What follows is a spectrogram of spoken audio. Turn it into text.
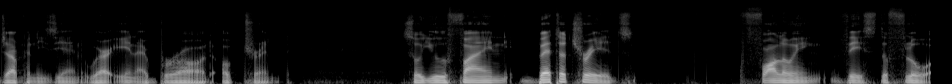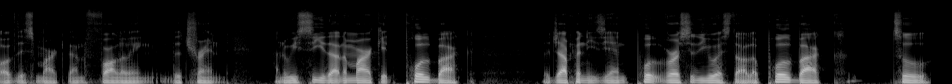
japanese yen. We are in a broad uptrend. So you'll find better trades following this the flow of this market and following the trend. And we see that the market pulled back the japanese yen pull versus the us dollar pulled back to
